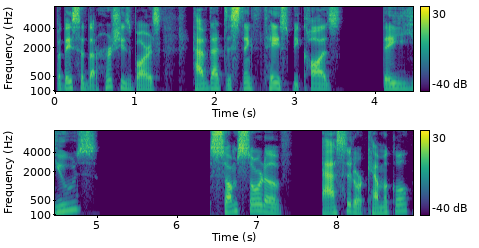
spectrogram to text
but they said that Hershey's bars have that distinct taste because they use some sort of acid or chemical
